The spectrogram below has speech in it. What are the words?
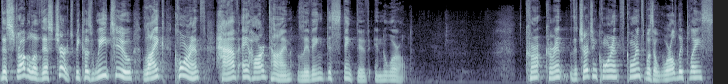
the struggle of this church because we too, like Corinth, have a hard time living distinctive in the world. Corinth, the church in Corinth, Corinth was a worldly place.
